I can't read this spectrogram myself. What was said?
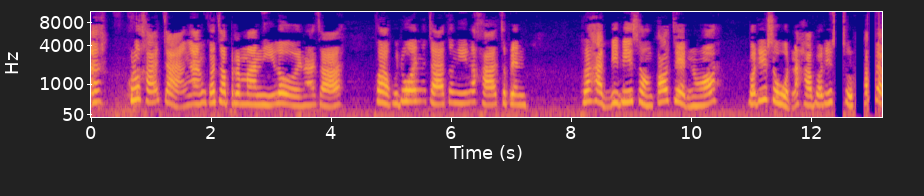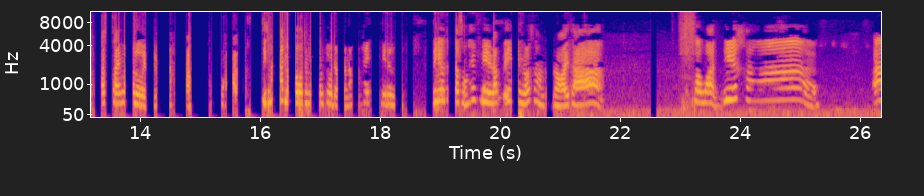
อะคุณลู กค้าจ๋างานก็จะประมาณนี้เลยนะจ๊ะฝากไว้ด้วยนะจ๊ะตัวนี้นะคะจะเป็นรหัส BB 2 9 7เนาะบอดี้สูทนะคะบอดี้สูทพับแบบคัสไซส์มาเลยนะคะสี่ห้าโลจำนวนตัวเดี๋ยวนะให้ทีหนึ่งรีวิวจะส่งให้ฟรีรับเองลดสามร้อยจ้าสวัสดีค่ะอ่า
